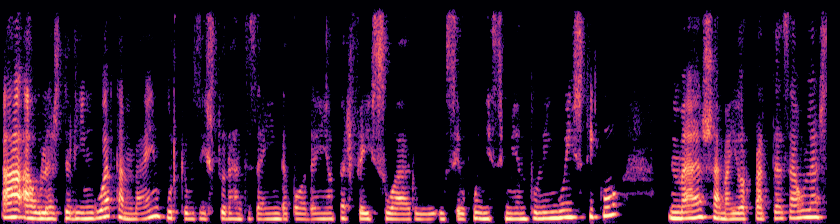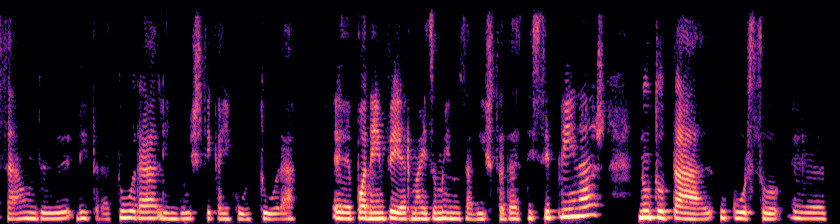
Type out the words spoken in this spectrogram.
Há aulas de língua também, porque os estudantes ainda podem aperfeiçoar o, o seu conhecimento linguístico, mas a maior parte das aulas são de literatura, linguística e cultura. Eh, podem ver mais ou menos a lista das disciplinas. No total, o curso eh,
